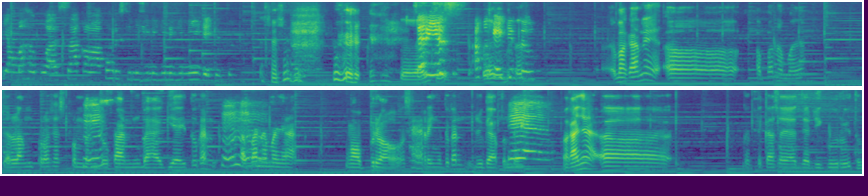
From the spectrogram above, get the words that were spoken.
yang maha kuasa kalau aku harus gini gini gini gini kayak gitu. Serius? Aku kayak gitu makanya uh, apa namanya dalam proses pembentukan hmm. bahagia itu kan hmm. apa namanya ngobrol sharing itu kan juga penting yeah. makanya uh, ketika saya jadi guru itu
